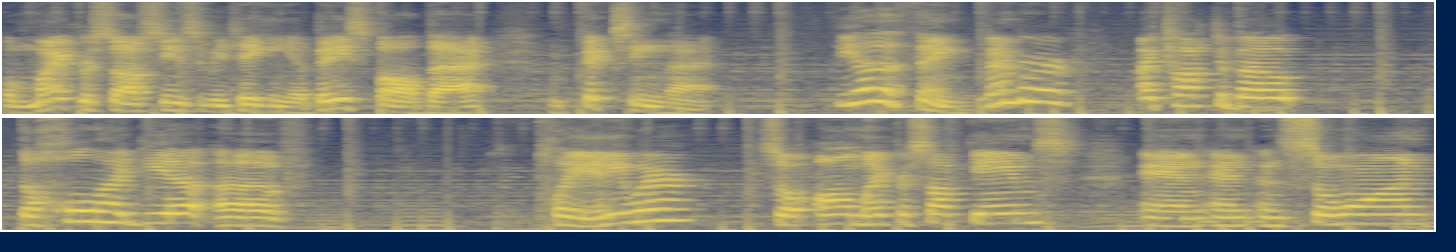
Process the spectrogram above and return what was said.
Well, Microsoft seems to be taking a baseball bat and fixing that. The other thing, remember I talked about the whole idea of play anywhere? So all Microsoft games and, and, and so on.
